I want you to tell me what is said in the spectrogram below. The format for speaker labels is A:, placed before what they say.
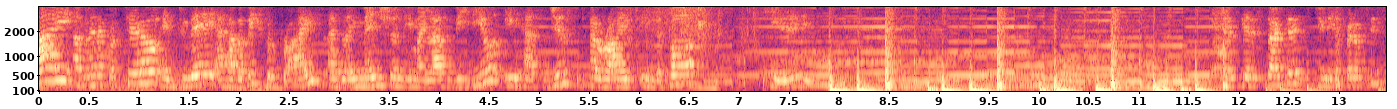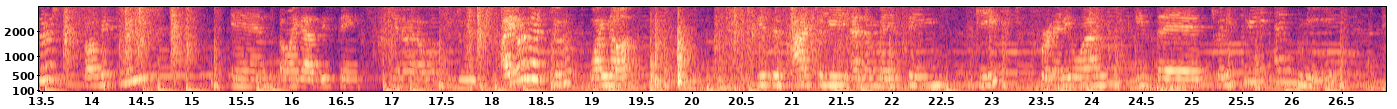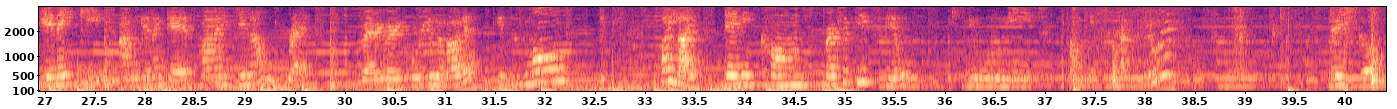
A: Hi, I'm Elena Corchero and today I have a big surprise. As I mentioned in my last video, it has just arrived in the post. Here it is. Let's get started. You need a pair of scissors, obviously. And oh my god, these things, you never know what to do. I ordered two, why not? This is actually an amazing gift for anyone. It's the 23andMe DNA kit. I'm gonna get my, you know, red. Very, very curious about it. It's small, it's quite light, and it comes perfectly sealed. You will need something to cut through it. There you go.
